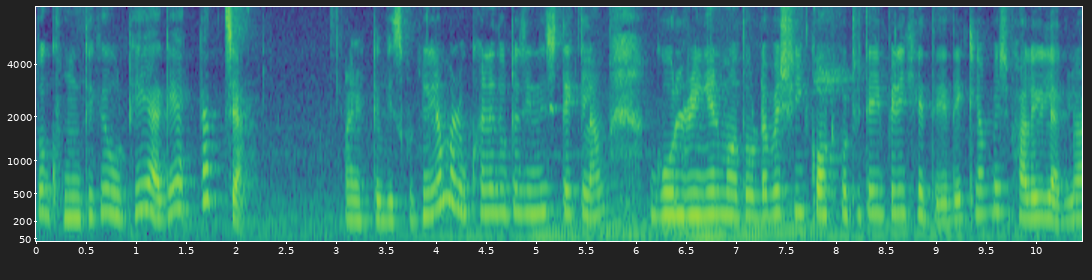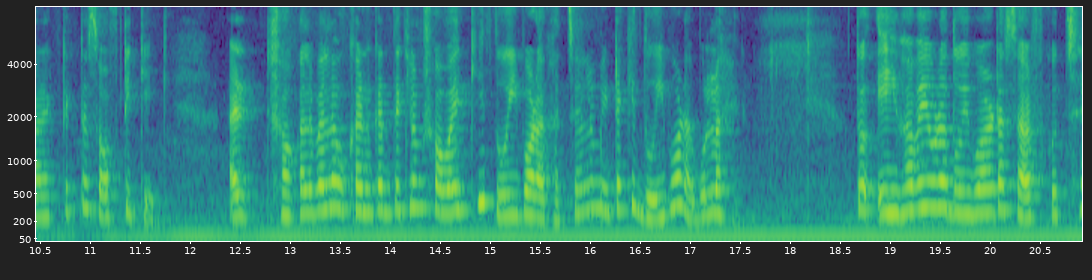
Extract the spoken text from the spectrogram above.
তো ঘুম থেকে উঠেই আগে একটা চা আর একটা বিস্কুট নিলাম আর ওখানে দুটো জিনিস দেখলাম। গোল রিংয়ের মতো, ওটা বেশ এই কটকটি টাইপেরই খেতে। দেখলাম বেশ ভালোই লাগল। আর একটা একটা সফটি কেক আর সকালবেলা ওখানকার দেখলাম সবাই কি দই বড়া খাচ্ছে। বললাম, এটা কি দই বড়া? বলল হ্যাঁ। তো এইভাবেই ওরা দই বড়াটা সার্ভ করছে।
